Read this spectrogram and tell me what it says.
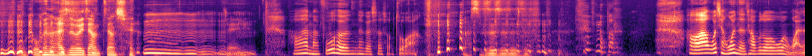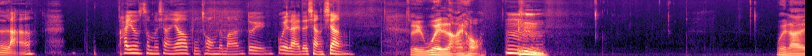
我我可能还是会这样这样选。嗯嗯嗯嗯，对，好啊，蛮符合那个射手座啊。啊是是是是是。好啊，我想问的差不多问完了啦。还有什么想要补充的吗？对未来的想象？对未来哈，嗯，未来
